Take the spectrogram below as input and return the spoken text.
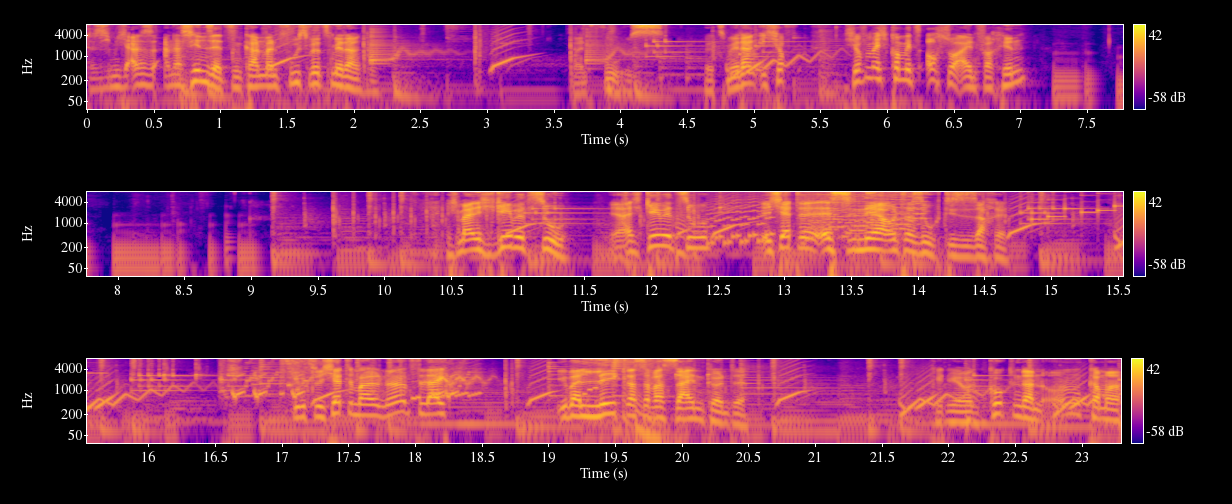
Dass ich mich anders, anders hinsetzen kann. Mein Fuß wird es mir danken. Mein Fuß wird es mir danken. Ich hoffe, ich hoffe mal, ich komme jetzt auch so einfach hin. Ich meine, ich gebe zu. Ja, ich gebe zu. Ich hätte es näher untersucht, diese Sache. Ich gebe zu, ich hätte mal, ne, vielleicht überlegt, dass da was sein könnte. Hätten wir mal geguckt und dann, oh, kann man,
